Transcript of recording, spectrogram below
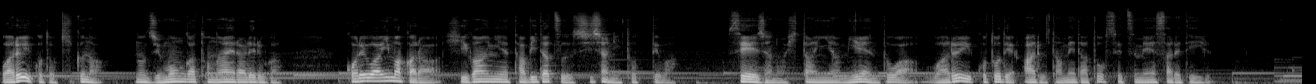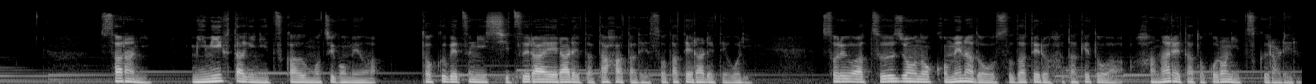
悪いこと聞くな」の呪文が唱えられるがこれは今から彼岸へ旅立つ死者にとっては聖者の悲嘆や未練とは悪いことであるためだと説明されている。さらに耳ふたぎに使うもち米は特別にしつらえられた田畑で育てられておりそれは通常の米などを育てる畑とは離れたところに作られる。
